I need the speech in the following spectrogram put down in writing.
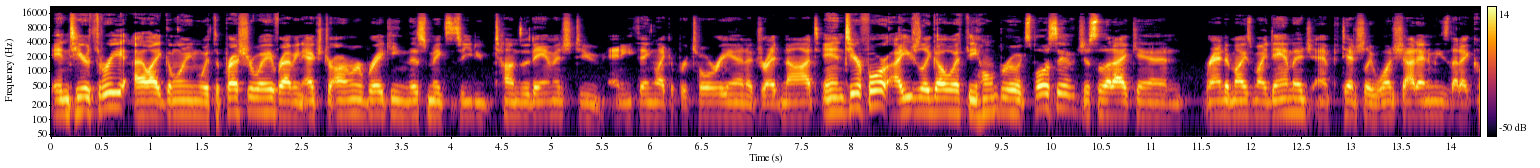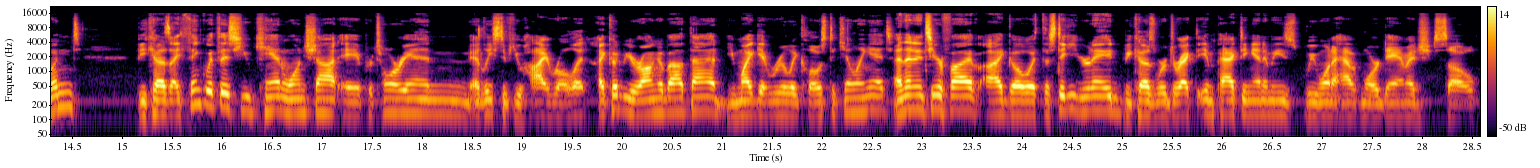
In tier 3, I like going with the pressure wave for having extra armor breaking. This makes it so you do tons of damage to anything like a Praetorian, a Dreadnought. In tier 4, I usually go with the homebrew explosive just so that I can randomize my damage and potentially one-shot enemies that I couldn't because I think with this you can one shot a Praetorian, at least if you high roll it. I could be wrong about that. You might get really close to killing it. And then in tier 5, I go with the Sticky Grenade because we're direct impacting enemies. We want to have more damage, so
